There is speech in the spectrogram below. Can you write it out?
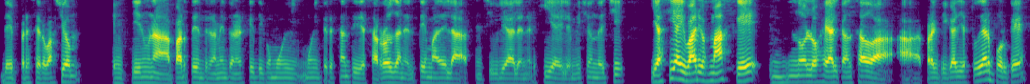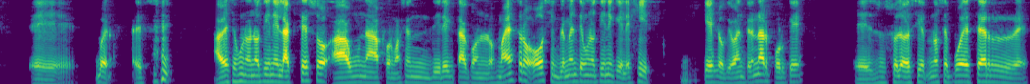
de preservación, eh, tiene una parte de entrenamiento energético muy, muy interesante y desarrollan el tema de la sensibilidad de la energía y la emisión de chi. Y así hay varios más que no los he alcanzado a, practicar y estudiar porque, eh, bueno, a veces uno no tiene el acceso a una formación directa con los maestros o simplemente uno tiene que elegir qué es lo que va a entrenar porque eh, yo suelo decir, no se puede ser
